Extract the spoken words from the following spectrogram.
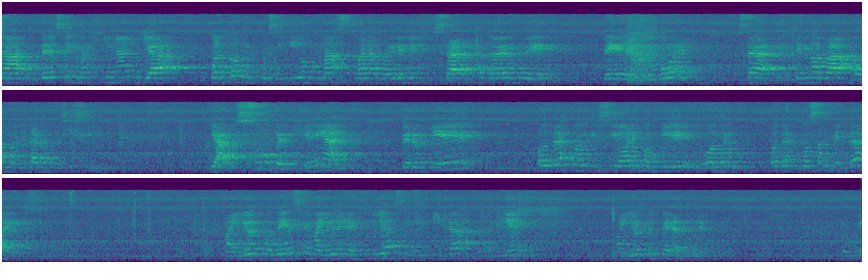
sea, ustedes se imaginan ya cuántos dispositivos más van a poder energizar a través de, de, de. O sea, el tema va a aumentar muchísimo. Ya, súper, genial. Pero ¿qué otras condiciones o qué otras cosas me trae? Mayor potencia, mayor energía significa también mayor temperatura. ¿Ok?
